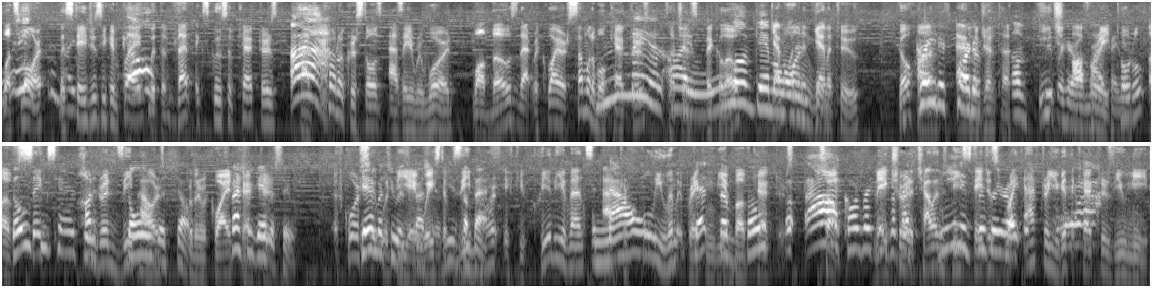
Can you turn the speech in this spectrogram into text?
What's more, the stages you can play Go! with event exclusive characters Ah! have chrono crystals as a reward, while those that require summonable characters Man, such I as Piccolo, love Gamma 1 1 and Gamma 2, Gohan, greatest part and of- Magenta of each superhero, offer a opinion. total of Those 600 Z powers the for the required Especially Gamma characters. 2. Of course, Gamma it would be a special. waste of He's Z power if you clear the events And after fully limit breaking the the above characters. Oh, ah, so, make sure to challenge these stages right after you get the characters you need.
